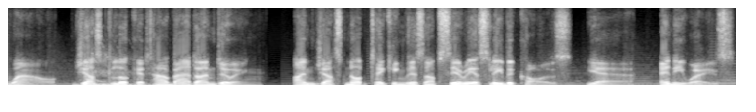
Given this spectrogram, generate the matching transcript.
Wow, just look at how bad I'm doing. I'm just not taking this up seriously because, yeah. Anyways,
